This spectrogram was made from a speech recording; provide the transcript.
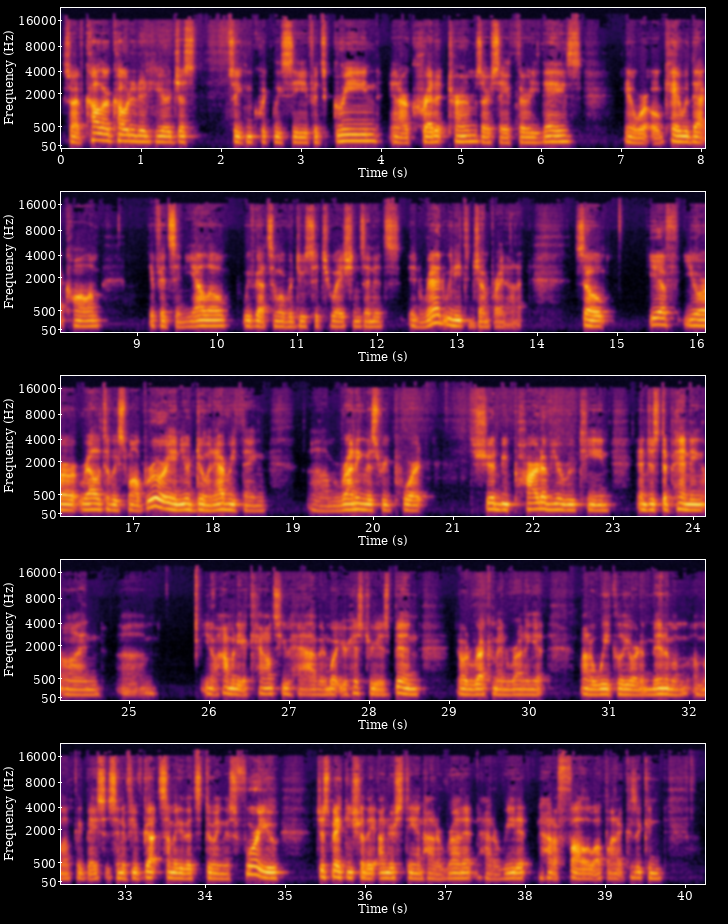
So I've color coded it here just so you can quickly see if it's green and our credit terms are, say, 30 days, you know, we're okay with that column. If it's in yellow, we've got some overdue situations and it's in red, we need to jump right on it. So if you're a relatively small brewery and you're doing everything, um, running this report should be part of your routine and just depending on um, you know how many accounts you have and what your history has been i would recommend running it on a weekly or at a minimum a monthly basis. And if you've got somebody that's doing this for you just making sure they understand how to run it how to read it how to follow up on it because it can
